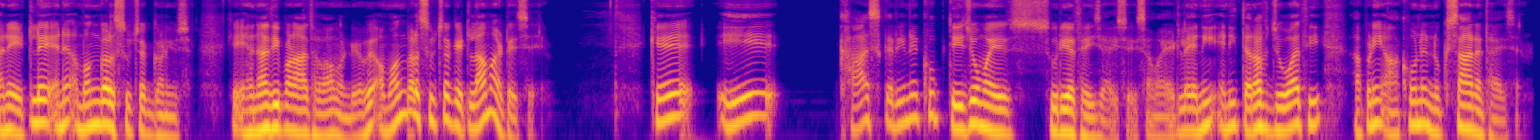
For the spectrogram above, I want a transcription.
અને એટલે એને અમંગળ સૂચક ગણ્યું છે, કે એનાથી પણ આ થવા માંડ્યું. હવે અમંગળ સૂચક એટલા માટે છે કે એ ખાસ કરીને ખૂબ તેજોમય સૂર્ય થઈ જાય છે સમય. એટલે એની એની તરફ જોવાથી આપણી આંખોને નુકસાન થાય છે.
